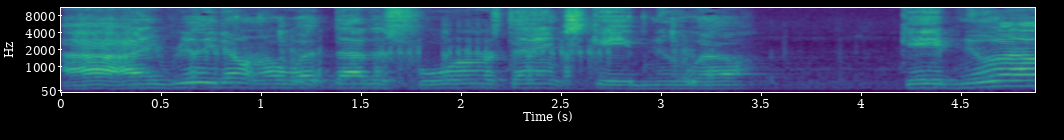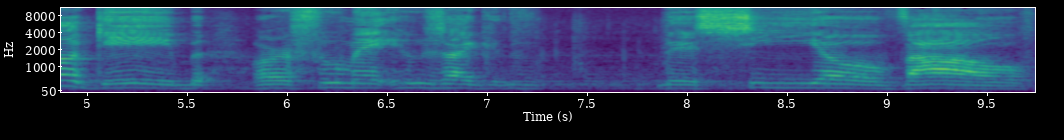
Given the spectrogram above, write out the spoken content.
I really don't know what that is for. Thanks, Gabe Newell. Gabe Newell, Gabe, or Fume, who's like the CEO of Valve.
